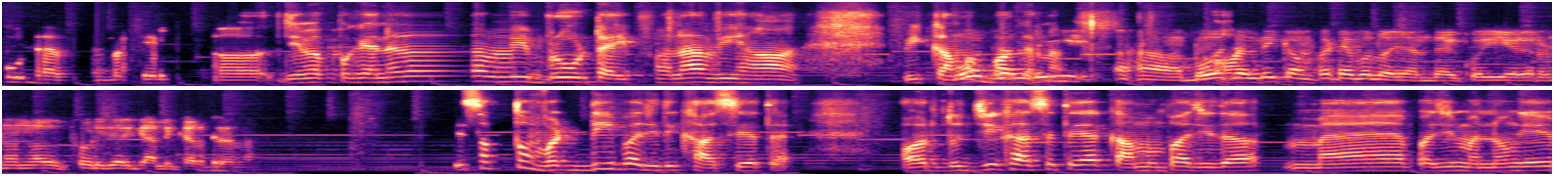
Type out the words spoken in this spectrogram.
ਕੂਲ ਹੈ। ਜਿਵੇਂ ਆਪਾਂ ਕਹਿੰਦੇ ਨਾ ਵੀ ਬ੍ਰੋ ਟਾਈਪ ਹਨਾ ਵੀ ਹਾਂ ਵੀ ਕੰਮ ਆਪਾਂ ਕਰਨਾ। ਹਾਂ ਬਹੁਤ ਜਲਦੀ ਕੰਫਰਟੇਬਲ ਹੋ ਜਾਂਦਾ ਕੋਈ ਅਗਰ ਉਹਨਾਂ ਨਾਲ ਥੋੜੀ ਦੇਰ ਗੱਲ ਕਰਦੇ ਨਾ ਇਹ ਸਭ ਤੋਂ ਵੱਡੀ ਭਾਜੀ ਦੀ ਖਾਸੀਅਤ ਹੈ। ਔਰ ਦੂਜੀ ਖਾਸੀਅਤ ਇਹ ਹੈ ਕੰਮ ਭਾਜੀ ਦਾ। ਮੈਂ ਭਾਜੀ ਮੰਨੋਗੇ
